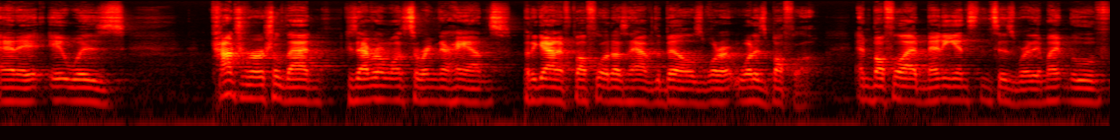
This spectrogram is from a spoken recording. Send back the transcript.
and it, it was controversial then because everyone wants to wring their hands. But again, if Buffalo doesn't have the Bills, what, are, what is Buffalo? And Buffalo had many instances where they might move.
